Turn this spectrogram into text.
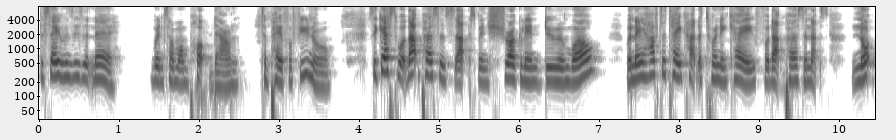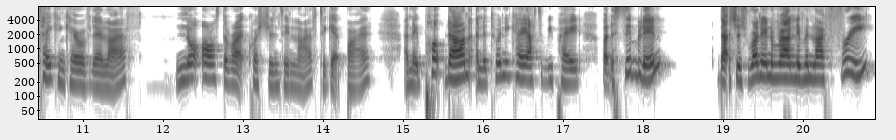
the savings isn't there when someone popped down to pay for funeral. So guess what? That person that's been struggling, doing well, when they have to take out the 20k for that person that's not taking care of their life, not ask the right questions in life to get by, and they pop down and the 20k has to be paid, but the sibling that's just running around living life free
